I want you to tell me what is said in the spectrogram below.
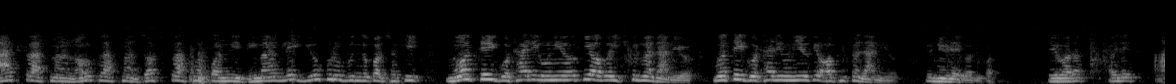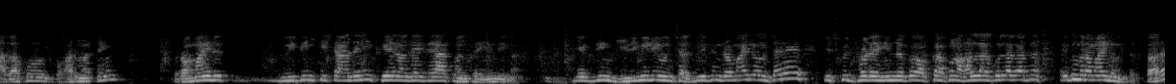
आठ क्लासमा नौ क्लासमा दस क्लासमा पढ्ने दिमागले यो कुरो बुझ्नुपर्छ कि म त्यही गोठाली हुने हो कि अब स्कुलमा जाने हो? म त्यही गोठाली हुने हो कि अफिसमा जाने हो? यो निर्णय गर्नुपर्छ। त्यही भएर अहिले हालको घरमा चाहिँ रमाइलो दुई दिन कि चाँदनी फेर अँध्यारी रात भन्छ हिन्दीमा। एक दिन झिलिमिली हुन्छ दुई दिन रमाइलो हुन्छ। ए स्कुल छोडेर हिँड्नको आफ्नो आफ्नो हल्ला गुल्ला गर्न एकदम रमाइलो हुन्छ। तर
